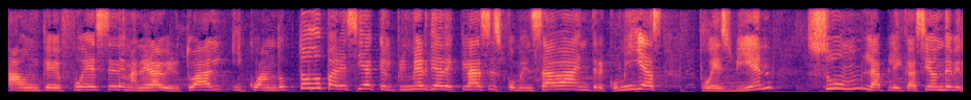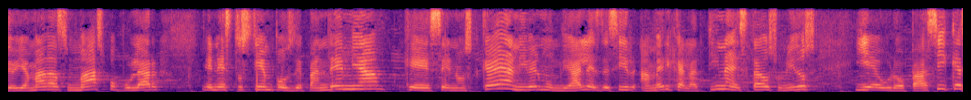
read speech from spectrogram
aunque fuese de manera virtual y cuando todo parecía que el primer día de clases comenzaba entre comillas, pues bien, Zoom, la aplicación de videollamadas más popular en estos tiempos de pandemia que se nos cae a nivel mundial, es decir, América Latina, Estados Unidos y Europa. Así que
